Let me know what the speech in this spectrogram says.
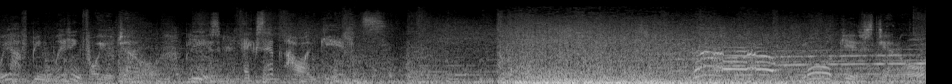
We have been waiting for you, General. Please accept our gifts. More gifts, General.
